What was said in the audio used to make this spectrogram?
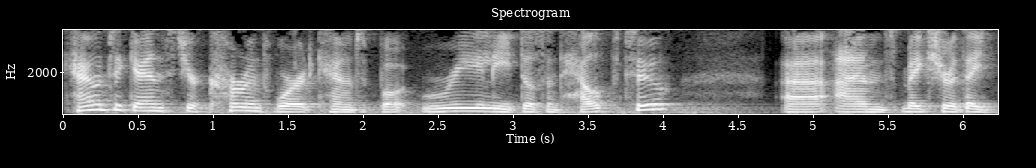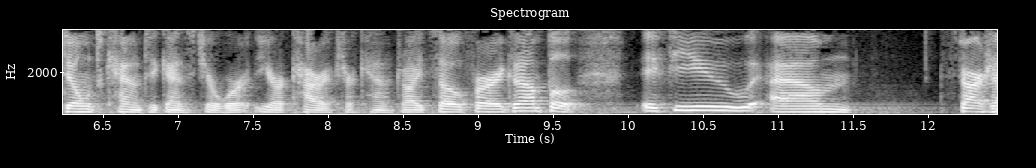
count against your current word count, but really doesn't help to. Uh, and make sure they don't count against your word, your character count, right? So, for example, if you um, start a,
